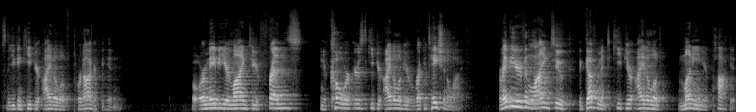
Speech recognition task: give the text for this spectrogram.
so that you can keep your idol of pornography hidden. Or maybe you're lying to your friends and your coworkers to keep your idol of your reputation alive. Or maybe you're even lying to the government to keep your idol of money in your pocket.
